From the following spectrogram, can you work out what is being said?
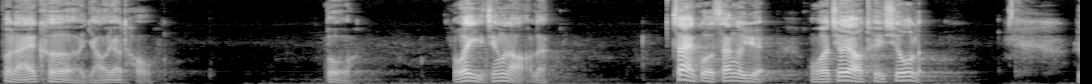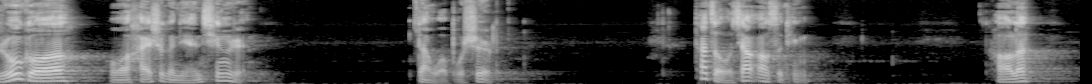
布莱克摇摇头：“不，我已经老了。再过三个月，我就要退休了。如果我还是个年轻人，但我不是了。”他走向奥斯汀：“好了，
